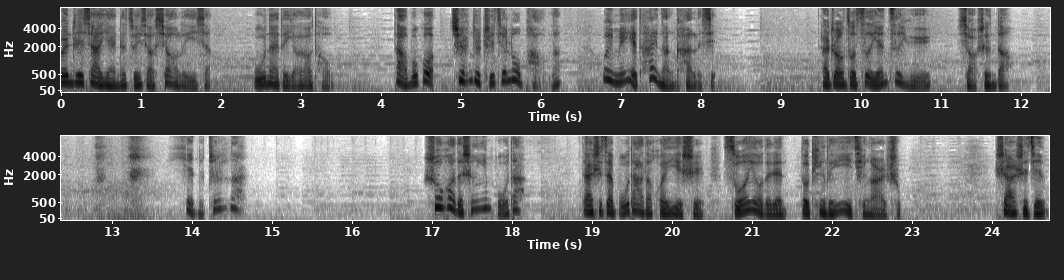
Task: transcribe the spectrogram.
温之夏掩着嘴角笑了一下，无奈的摇摇头，打不过居然就直接落跑了，未免也太难看了些。他装作自言自语，小声道：“ 演的真烂。”说话的声音不大，但是在不大的会议室，所有的人都听得一清二楚。霎时间，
